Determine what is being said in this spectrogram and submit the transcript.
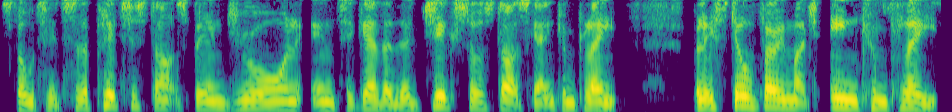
sorted. So the picture starts being drawn in together. The jigsaw starts getting complete, but it's still very much incomplete.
